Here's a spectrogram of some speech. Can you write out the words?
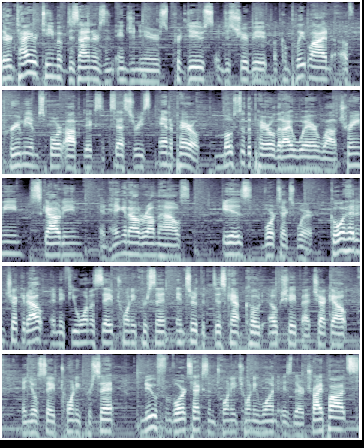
Their entire team of designers and engineers produce and distribute a complete line of premium sport optics, accessories, and apparel. Most of the apparel that I wear while training, scouting, and hanging out around the house is Vortex Wear. Go ahead and check it out, and if you want to save 20%, enter the discount code ELKSHAPE at checkout, and you'll save 20%. New from Vortex in 2021 is their tripods.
